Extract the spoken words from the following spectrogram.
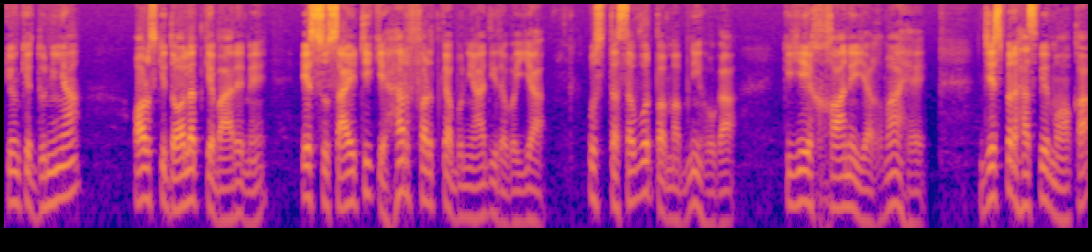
کیونکہ دنیا اور اس کی دولت کے بارے میں اس سوسائٹی کے ہر فرد کا بنیادی رویہ اس تصور پر مبنی ہوگا کہ یہ خان یغما ہے جس پر حسب موقع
